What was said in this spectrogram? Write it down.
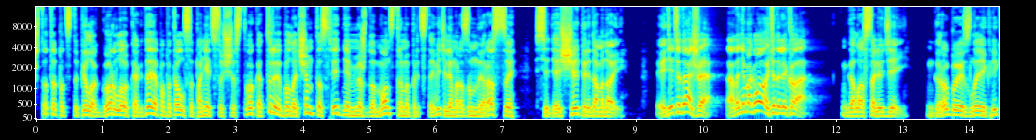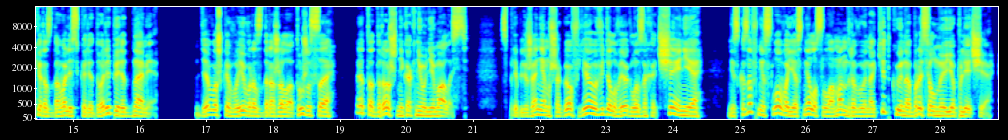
Что-то подступило к горлу, когда я попытался понять существо, которое было чем-то средним между монстром и представителем разумной расы, сидящее передо мной. «Идите дальше! Оно не могло уйти далеко!» Голоса людей. Грубые злые крики раздавались в коридоре перед нами. Девушка воево раздражала от ужаса, эта дрожь никак не унималась. С приближением шагов я увидел в её глазах отчаяние. Не сказав ни слова, я снял саламандровую накидку и набросил на её плечи.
